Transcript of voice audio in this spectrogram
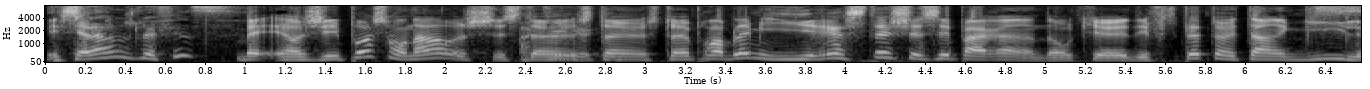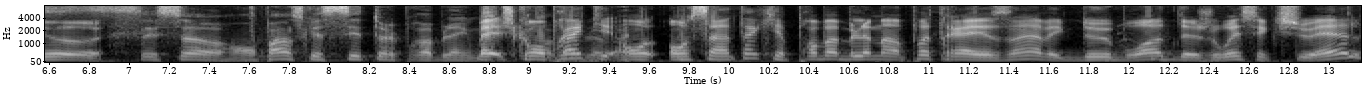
Et quel âge le fils? Ben, euh, j'ai pas son âge. C'est un, ok. c'est un- un problème. Il restait chez ses parents. Donc, euh, c'est peut-être un tanguy, là. C'est ça. On pense que c'est un problème. Ben, je comprends qu'on on s'entend qu'il a probablement pas 13 ans avec deux boîtes de jouets sexuels,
